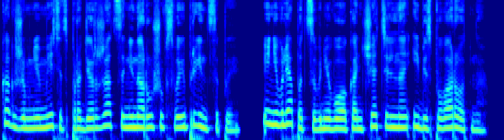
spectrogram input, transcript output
Как же мне месяц продержаться, не нарушив свои принципы, и не вляпаться в него окончательно и бесповоротно?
